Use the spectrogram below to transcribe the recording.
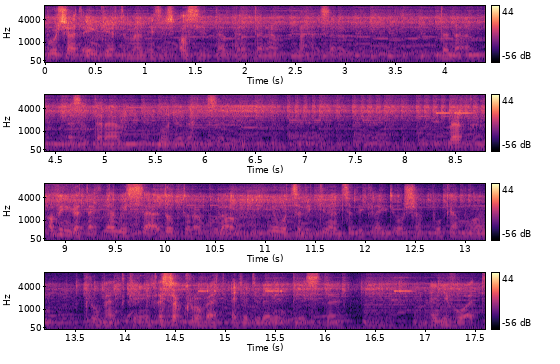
Bocsánat, én kértem elnézést, azt hittem ez a terem nehezebb. De nem, ez a terem nagyon egyszerű. Mert a Wingatek nem hiszel, Dr. Akula 8.-9. leggyorsabb Pokémon, Crobatként, ez a Crobat egyedül elintézte. Ennyi volt.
